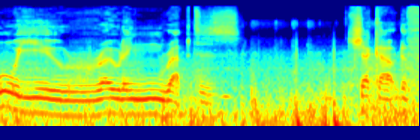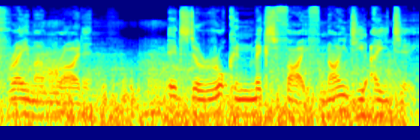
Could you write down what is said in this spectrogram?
Oh, you rolling raptors. Check out the frame I'm riding. It's the Rockin' Mix 5 9080.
